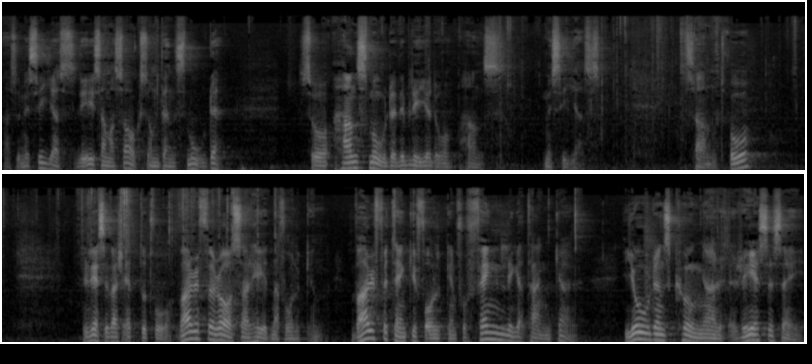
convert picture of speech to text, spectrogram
Alltså Messias, det är samma sak som den smorde. Så hans moder, det blir ju då hans Messias. Psalm 2. Vi läser vers 1 och 2. Varför rasar hedna folken? Varför tänker folken förfängliga tankar? Jordens kungar reser sig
